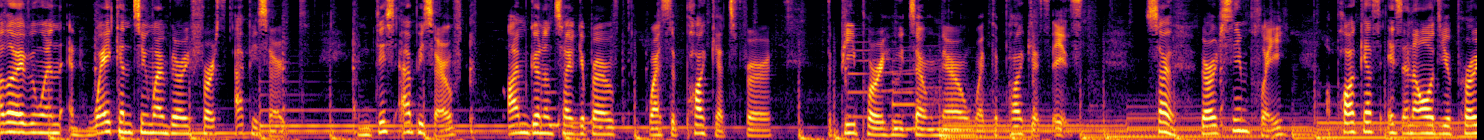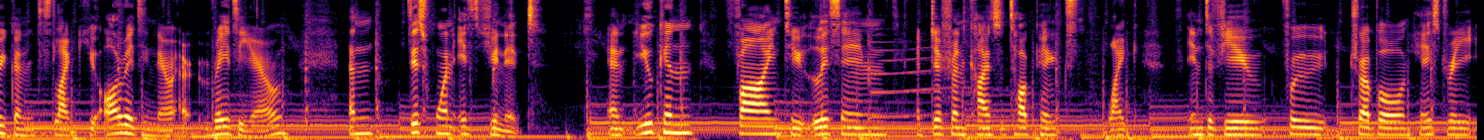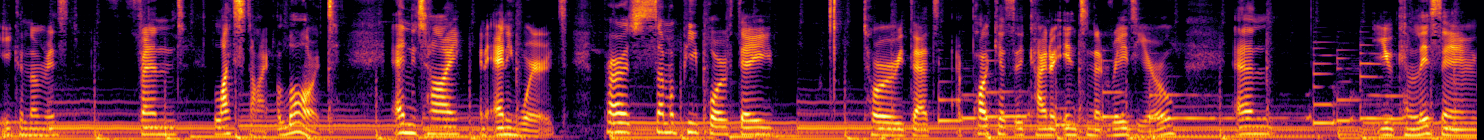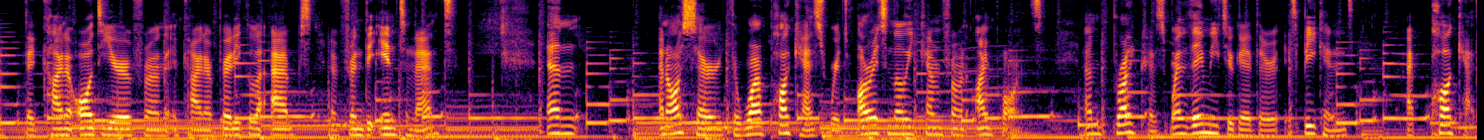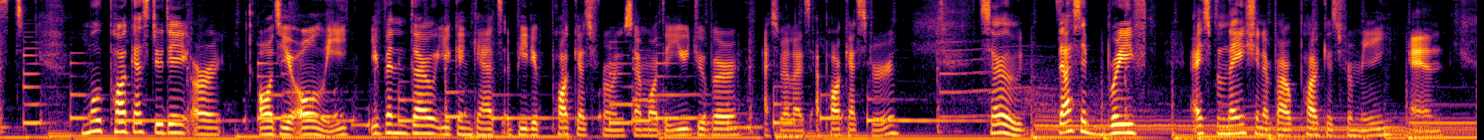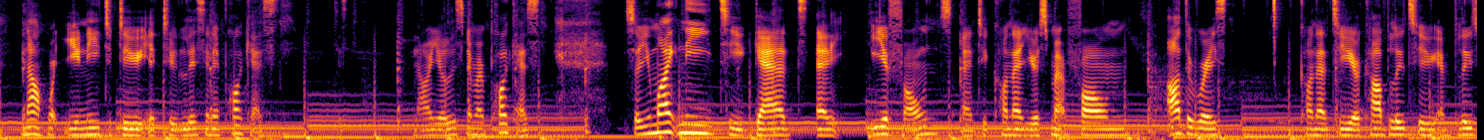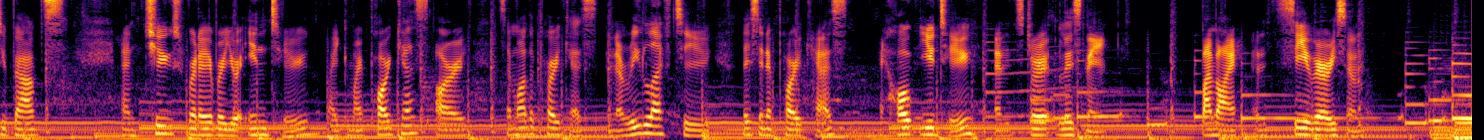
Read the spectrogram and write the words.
Hello, everyone, and welcome to my very first episode. In this episode, I'm gonna talk about what's the podcast for the people who don't know what the podcast is. So, very simply, a podcast is an audio program just like you already know a radio, and this one is unit. And you can find to listen different kinds of topics like interview, food, travel, history, economics, friend, lifestyle, a lot, anytime and anywhere. Perhaps some people they told that a podcast is kind of internet radio, and you can listen the kind of audio from a kind of particular apps and from the internet, and and also the word podcast which originally came from iPods and broadcast when they meet together is beacons a podcast. More podcasts today are audio only, even though you can get a video podcast from some of the YouTuber as well as a podcaster. So that's a brief explanation about podcasts for me and now what you need to do is to listen to podcast. Now you're listening to my podcast. So you might need to get earphones and to connect your smartphone. Otherwise, connect to your car Bluetooth and Bluetooth box and choose whatever you're into, like my podcast or some other podcast. And I really love to listen to podcasts. I hope you too and start listening. Bye bye and see you very soon.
